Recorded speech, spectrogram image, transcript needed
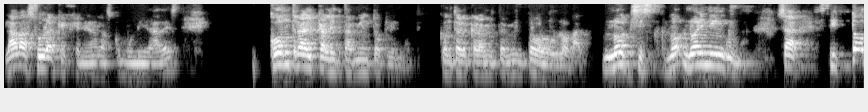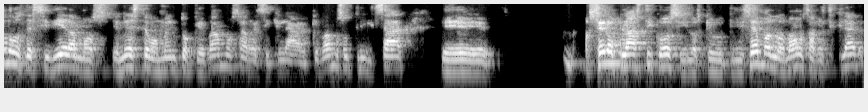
la basura que generan las comunidades, contra el calentamiento climático contra el calentamiento global. No existe, no, no hay ninguno. O sea, si todos decidiéramos en este momento que vamos a reciclar, que vamos a utilizar eh, cero plásticos y los que utilicemos los vamos a reciclar,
